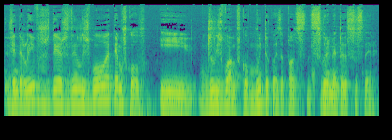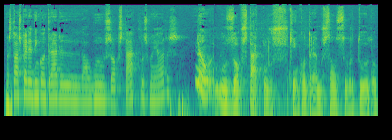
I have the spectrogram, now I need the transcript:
vender livros desde Lisboa até Moscovo e de Lisboa a Moscou muita coisa pode seguramente suceder. Mas estou à espera de encontrar eh, alguns obstáculos maiores? Não, os obstáculos que encontramos são sobretudo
